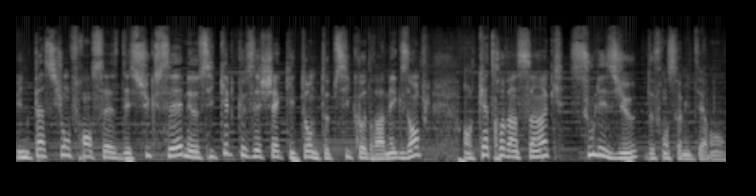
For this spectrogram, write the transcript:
une passion française, des succès, mais aussi quelques échecs qui tournent au psychodrame. Exemple, en 85, sous les yeux de François Mitterrand.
